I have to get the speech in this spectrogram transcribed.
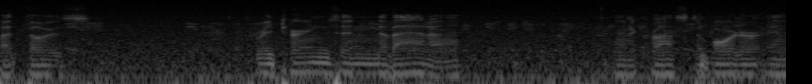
But those returns in Nevada and across the border in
